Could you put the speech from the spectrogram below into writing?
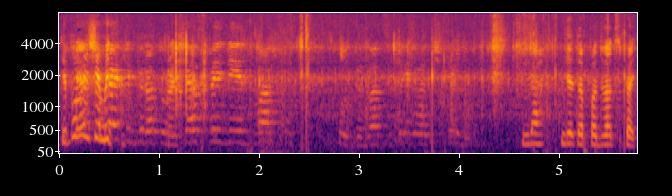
Ты помнишь, мы... какая температура? Сейчас, по идее, 20, сколько, 23-24. Да, где-то по 25.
